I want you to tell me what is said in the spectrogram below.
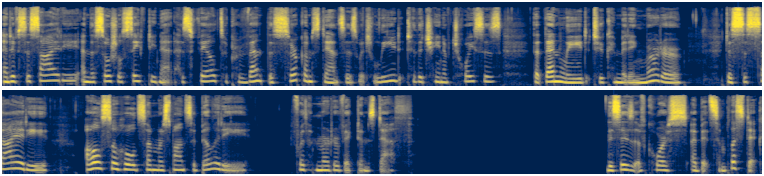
And if society and the social safety net has failed to prevent the circumstances which lead to the chain of choices that then lead to committing murder, does society also hold some responsibility for the murder victim's death? This is, of course, a bit simplistic,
